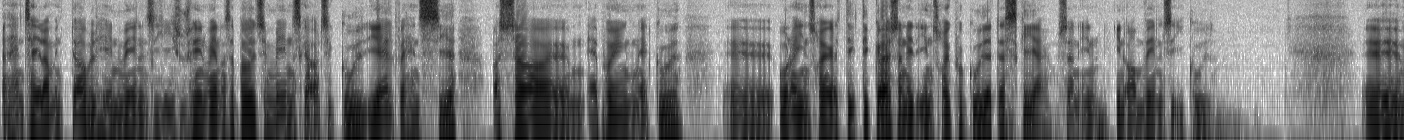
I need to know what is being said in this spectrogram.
at han taler om en dobbelt henvendelse. Jesus henvender sig både til mennesker og til Gud i alt, hvad han siger, og så øh, er pointen, at Gud øh, under indtryk, altså det, det gør sådan et indtryk på Gud, at der sker sådan en, en omvendelse i Gud. Øh,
